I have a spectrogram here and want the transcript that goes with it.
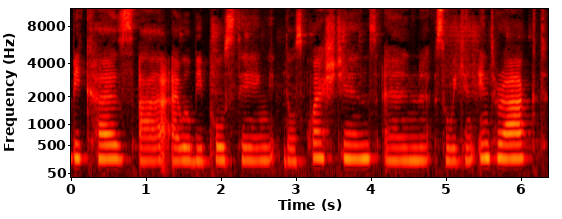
because uh, I will be posting those questions and so we can interact.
